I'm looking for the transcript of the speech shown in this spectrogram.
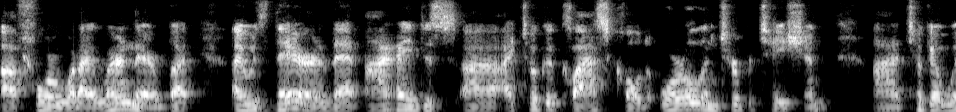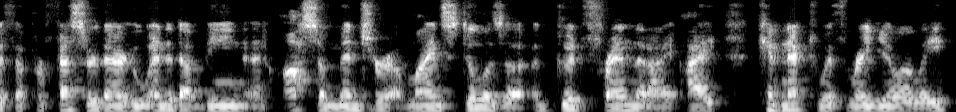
uh, for what I learned there. But I was there that I just uh, I took a class called Oral Interpretation. I took it with a professor there who ended up being an awesome mentor of mine, still is a, a good friend that I, I connect with regularly.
